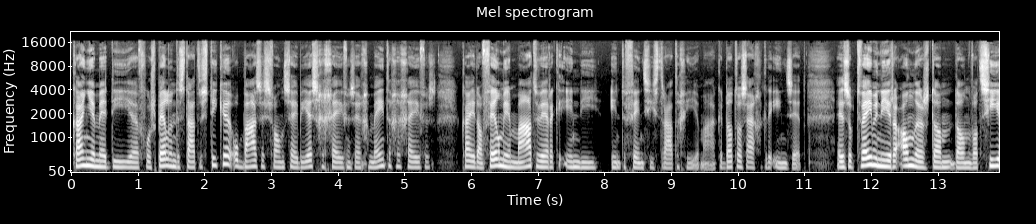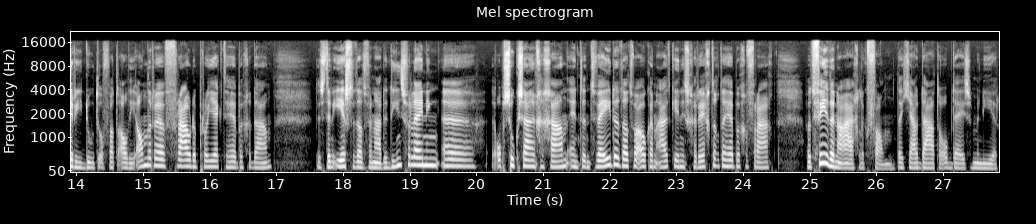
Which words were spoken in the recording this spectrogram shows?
Kan je met die uh, voorspellende statistieken op basis van CBS-gegevens en gemeentegegevens, kan je dan veel meer maatwerk in die interventiestrategieën maken. Dat was eigenlijk de inzet. Het is op twee manieren anders dan, dan wat Siri doet of wat al die andere fraudeprojecten hebben gedaan. Dus ten eerste dat we naar de dienstverlening uh, op zoek zijn gegaan. En ten tweede dat we ook aan uitkeringsgerechtigden hebben gevraagd: wat vind je er nou eigenlijk van dat jouw data op deze manier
